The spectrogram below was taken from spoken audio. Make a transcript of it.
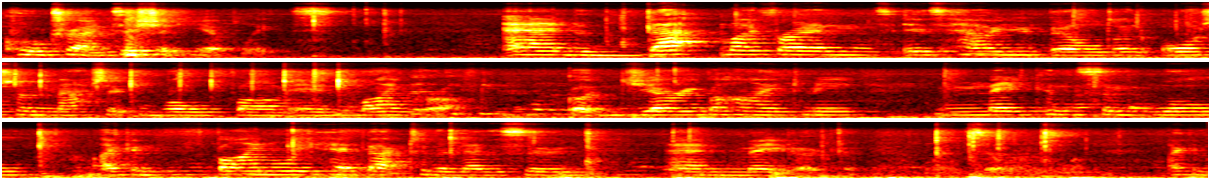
cool transition here, please? And that, my friends, is how you build an automatic wool farm in Minecraft. Got Jerry behind me, making some wool. I can finally head back to the nether soon and make, okay, I can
